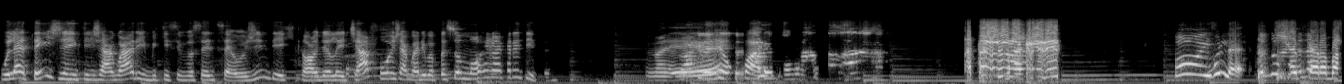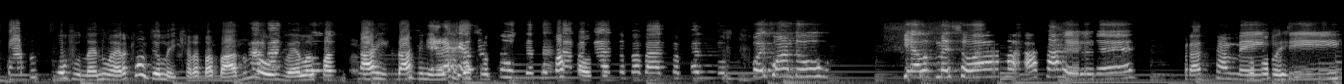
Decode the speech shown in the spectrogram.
Mulher, tem gente em Jaguaribe que se você disser hoje em dia que Cláudia Leite já foi em Jaguaribe, a pessoa morre e não acredita. Né? Eu quase. Até eu não acredito. Pois, Mulher, eu não época era babado novo, né? Não era Cláudia Leite, era babado novo. Ela faz carrinho das meninas Era que aquela pessoa puta, foto. babado, babado, babado. Foi quando que ela começou a, a carreira, né? Praticamente.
